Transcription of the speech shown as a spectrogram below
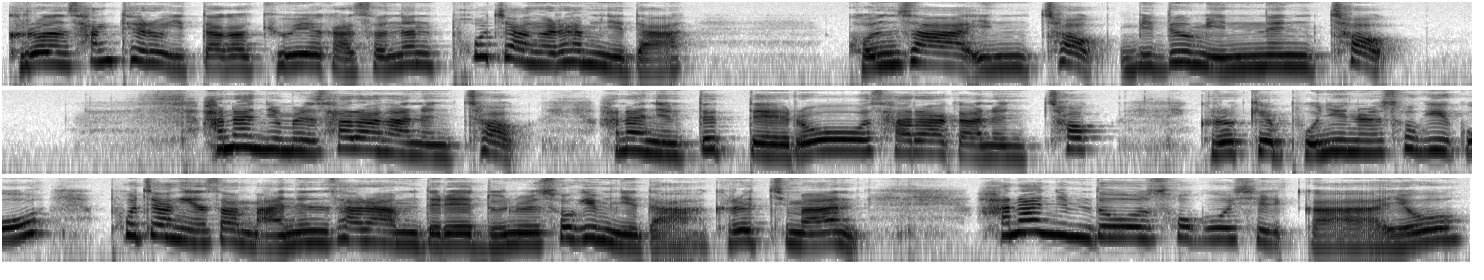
그런 상태로 있다가 교회 가서는 포장을 합니다. 권사인 척, 믿음 있는 척, 하나님을 사랑하는 척, 하나님 뜻대로 살아가는 척, 그렇게 본인을 속이고 포장해서 많은 사람들의 눈을 속입니다. 그렇지만 하나님도 속으실까요?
